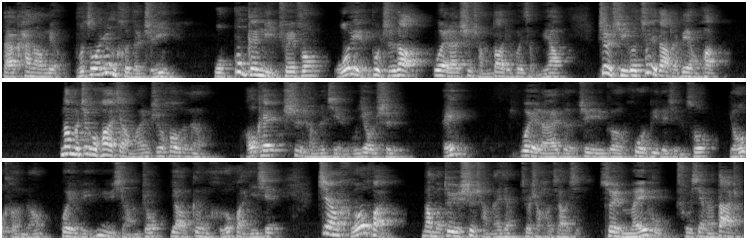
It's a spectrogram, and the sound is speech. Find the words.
大家看到没有？不做任何的指引，我不跟你吹风，我也不知道未来市场到底会怎么样。这是一个最大的变化。那么这个话讲完之后呢？OK，市场的解读就是：哎，未来的这一个货币的紧缩有可能会比预想中要更和缓一些。既然和缓。那么对于市场来讲就是好消息，所以美股出现了大涨，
